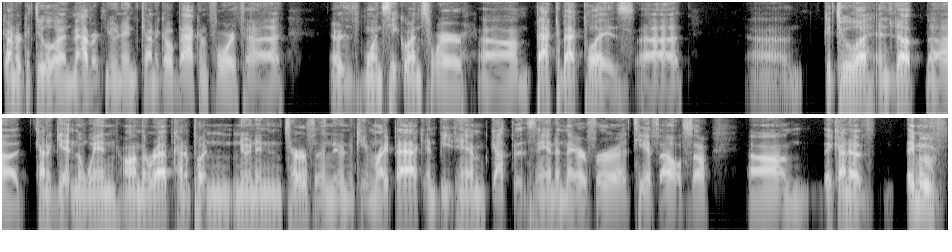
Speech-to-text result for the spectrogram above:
Gunnar Gottula and Maverick Noonan kind of go back and forth. Uh, there's one sequence where um, back-to-back plays, uh, uh, Gottula ended up uh, kind of getting the win on the rep, kind of putting Noonan in the turf, and then Noonan came right back and beat him, got the hand in there for a TFL. So um, they kind of they move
